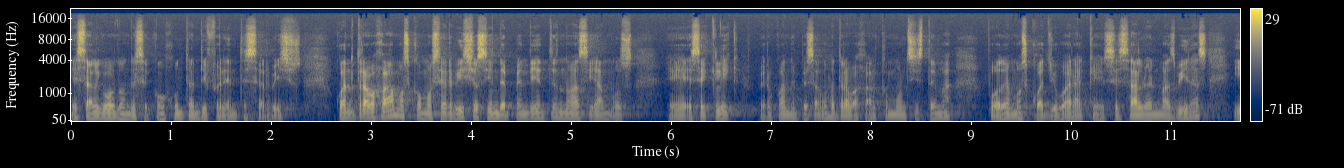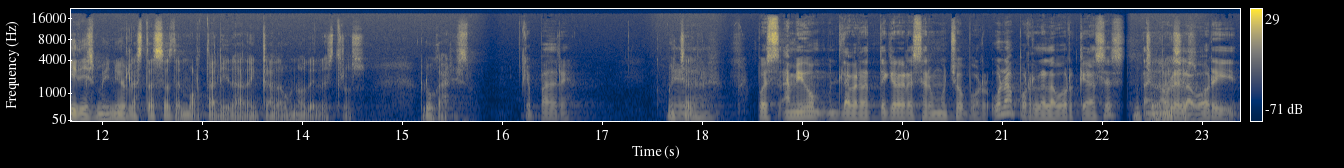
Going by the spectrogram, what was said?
Es algo donde se conjuntan diferentes servicios. Cuando trabajábamos como servicios independientes no hacíamos eh, ese clic, pero cuando empezamos a trabajar como un sistema podemos coadyuvar a que se salven más vidas y disminuir las tasas de mortalidad en cada uno de nuestros lugares. Qué padre. Muchas Eh, gracias. Pues amigo, la verdad te quiero agradecer mucho por, una, por la labor que haces, Muchas tan noble gracias. labor y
